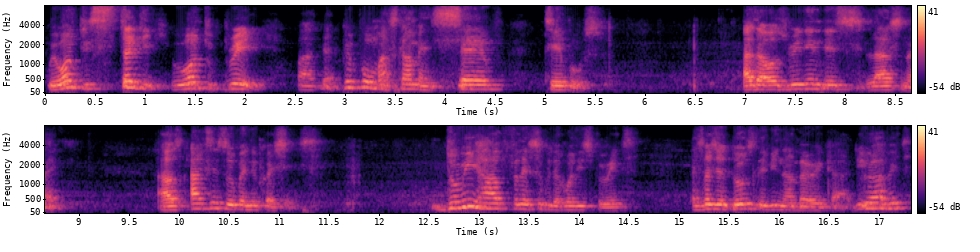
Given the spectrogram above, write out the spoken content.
We want to study, we want to pray, but the people must come and serve tables. As I was reading this last night, I was asking so many questions. Do we have fellowship with the Holy Spirit? Especially those living in America. Do you have it?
